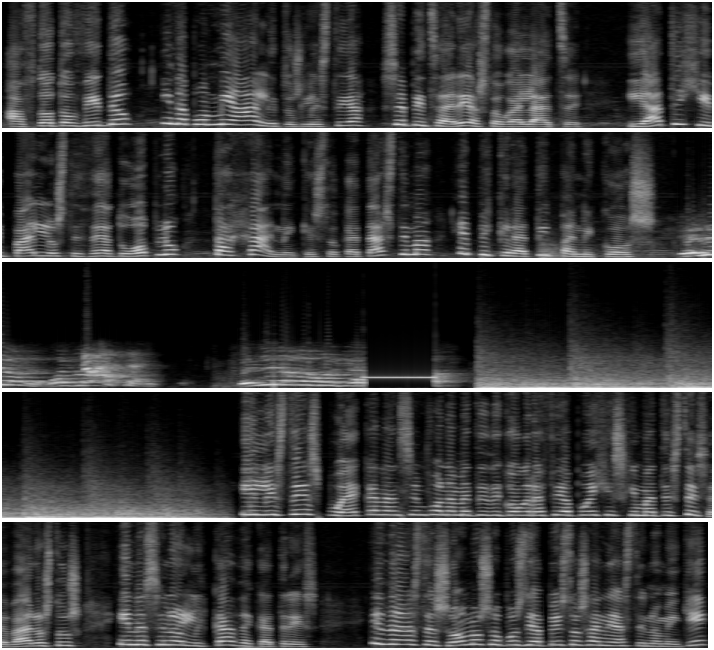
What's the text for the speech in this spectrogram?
Αυτό το βίντεο είναι από μία άλλη τους ληστεία σε πιτσαρία στο Γαλάτσι. Η άτυχη υπάλληλος στη θέα του όπλου τα χάνει και στο κατάστημα επικρατεί πανικός. Ληστείε που έκαναν σύμφωνα με τη δικογραφία που έχει σχηματιστεί σε βάρος τους είναι συνολικά 13. Οι δράστες όμως, όπως διαπίστωσαν οι αστυνομικοί,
